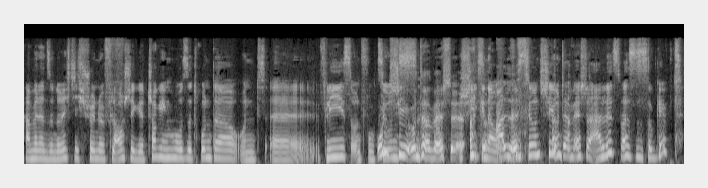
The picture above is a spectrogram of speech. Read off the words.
haben wir dann so eine richtig schöne flauschige Jogginghose drunter und äh, Vlies und Funktions... Und Skiunterwäsche. Ski, also genau, alles. Funktions-Skiunterwäsche, alles, was es so gibt,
